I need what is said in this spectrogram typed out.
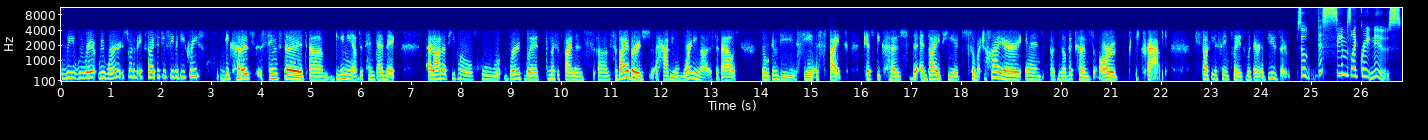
We, we, were, we were sort of excited to see the decrease because since the um, beginning of the pandemic, a lot of people who work with domestic violence um, survivors have been warning us about we're going to be seeing a spike just because the anxiety is so much higher and uh, you know victims are trapped stuck in the same place with their abuser. So this seems like great news.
